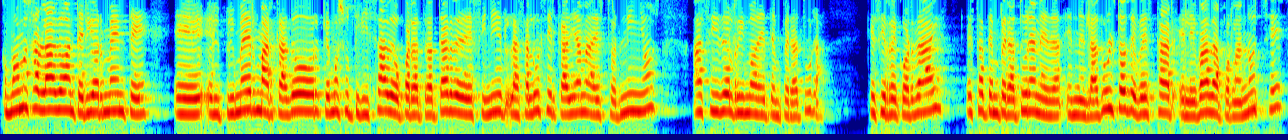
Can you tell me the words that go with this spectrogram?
Como hemos hablado anteriormente, eh, el primer marcador que hemos utilizado para tratar de definir la salud circadiana de estos niños ha sido el ritmo de temperatura, que si recordáis, esta temperatura en el adulto debe estar elevada por la noche,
